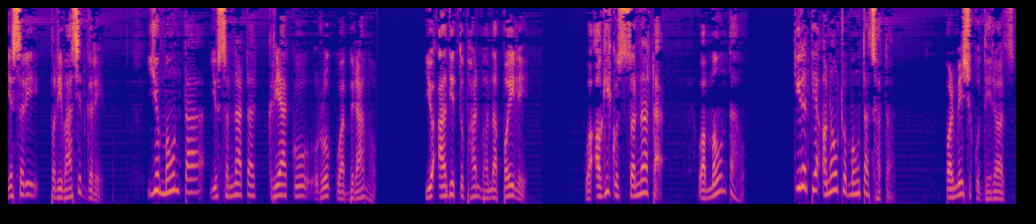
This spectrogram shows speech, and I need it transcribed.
यसरी परिभाषित गरे। यो मौनता यो सन्नाटा क्रियाको रोक वा विराम हो। यो आँधी तुफान भन्दा पहिले वा अघिको सन्नाटा वा मौनता हो। किन त्यहाँ अनौठो मौनता छ त? परमेश्वरको धीरज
